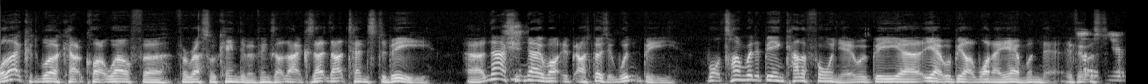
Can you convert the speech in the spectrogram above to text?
Well, that could work out quite well for, for Wrestle Kingdom and things like that, because that, that tends to be. Uh, no, actually, no. what- I suppose it wouldn't be. What time would it be in California? It would be. Uh, yeah, it would be like one a.m. Wouldn't it? If it was. yeah.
